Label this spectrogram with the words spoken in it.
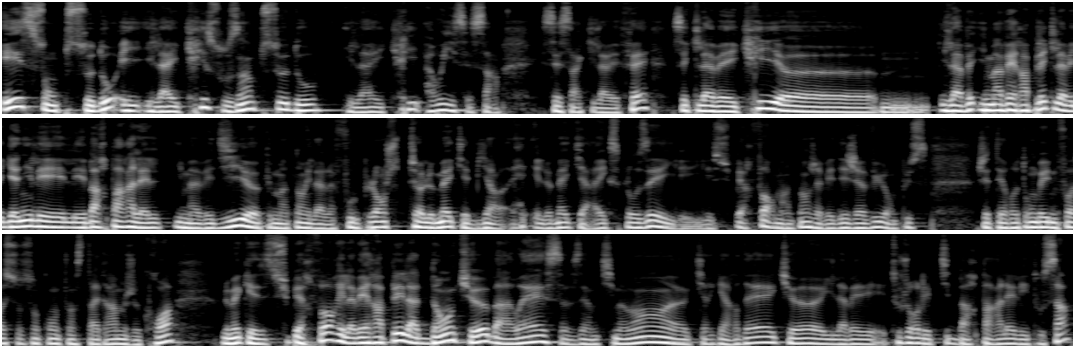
et son pseudo, et il a écrit sous un pseudo. Il a écrit, ah oui, c'est ça, c'est ça qu'il avait fait, c'est qu'il avait écrit, euh, il avait, il m'avait rappelé qu'il avait gagné les, les, barres parallèles. Il m'avait dit euh, que maintenant il a la full planche. Tu vois, le mec est bien, et le mec a explosé. Il est, il est super fort maintenant. J'avais déjà vu. En plus, j'étais retombé une fois sur son compte Instagram, je crois. Le mec est super fort. Il avait rappelé là-dedans que, bah ouais, ça faisait un petit moment euh, qu'il regardait, qu'il avait toujours les petites barres parallèles et tout ça.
